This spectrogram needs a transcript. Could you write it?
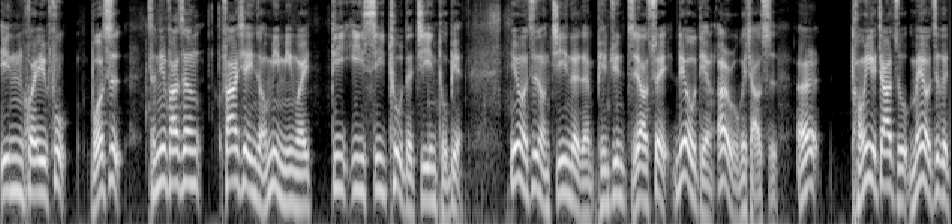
殷辉富博士，曾经发生发现一种命名为 DEC2 的基因突变，拥有这种基因的人，平均只要睡六点二五个小时，而同一个家族没有这个。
